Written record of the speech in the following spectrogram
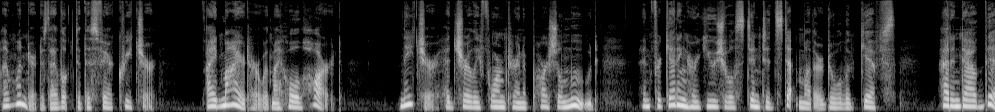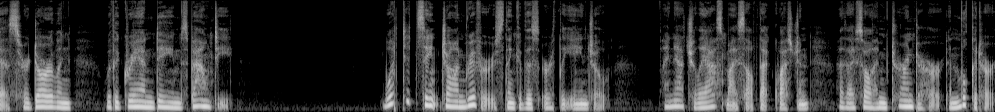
I wondered as I looked at this fair creature. I admired her with my whole heart. Nature had surely formed her in a partial mood, and forgetting her usual stinted stepmother dole of gifts, had endowed this, her darling, with a grand dame's bounty. What did St. John Rivers think of this earthly angel? I naturally asked myself that question as I saw him turn to her and look at her,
